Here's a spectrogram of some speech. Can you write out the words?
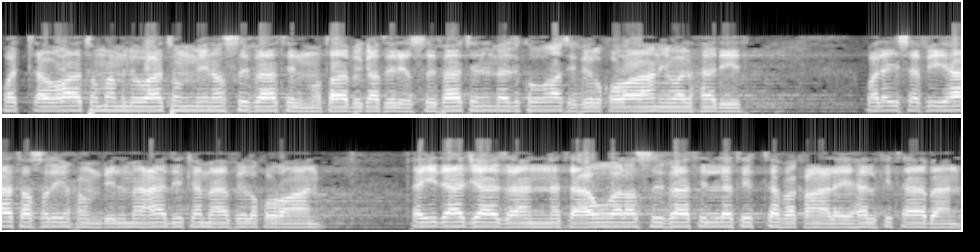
والتوراة مملوءة من الصفات المطابقة للصفات المذكورة في القرآن والحديث وليس فيها تصريح بالمعاد كما في القرآن. فإذا جاز أن نتأول الصفات التي اتفق عليها الكتابان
